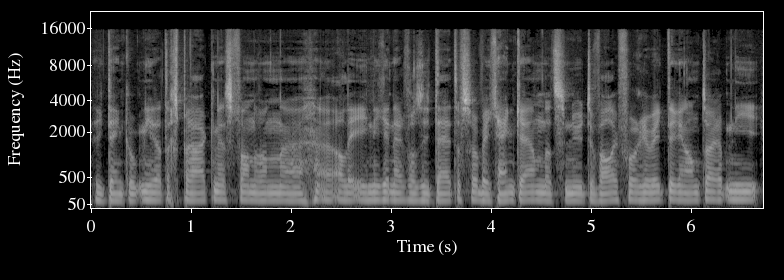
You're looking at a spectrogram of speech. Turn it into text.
Ik denk ook niet dat er sprake is van, van uh, alle enige nervositeit of zo bij Genk. Hè, omdat ze nu toevallig vorige week tegen Antwerpen niet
